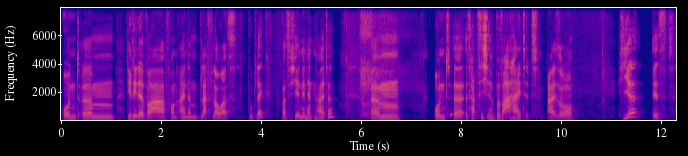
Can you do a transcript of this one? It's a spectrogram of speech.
Und ähm, die Rede war von einem Bloodflowers Bootleg, was ich hier in den Händen halte. Ähm, und äh, es hat sich bewahrheitet. Also hier ist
